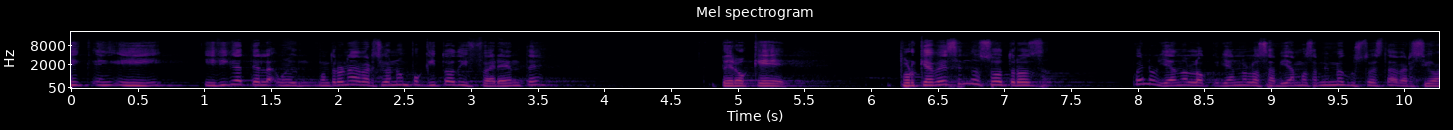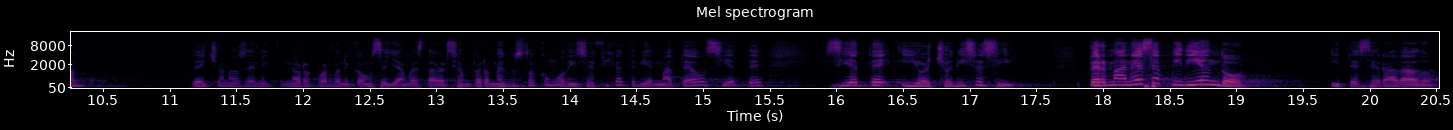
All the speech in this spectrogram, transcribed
Y, fíjate, encontré una versión un poquito diferente, pero que, porque a veces nosotros, bueno, ya no lo, ya no lo sabíamos, a mí me gustó esta versión. De hecho, no, sé no recuerdo ni cómo se llama esta versión, pero me gustó como dice. Fíjate bien, Mateo 7, 7 y 8 dice así: Permanece pidiendo y te será dado.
